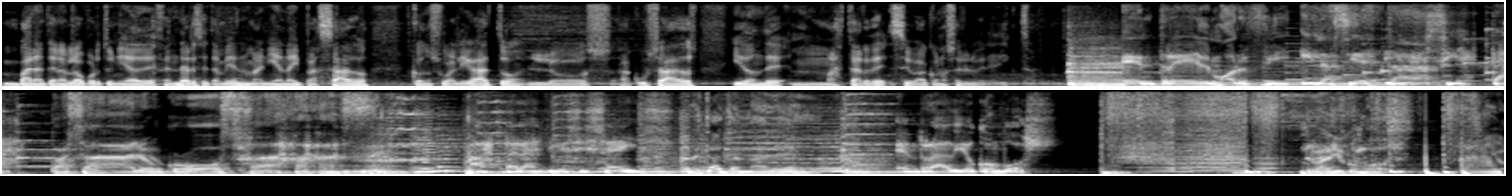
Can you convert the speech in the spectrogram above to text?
van a tener la oportunidad de defenderse también mañana y pasado con su alegato los acusados y donde más tarde se va a conocer el veredicto. Entre el morfi y la siesta, siesta. Pasaron cosas. Hasta las 16 No está tan mal, ¿eh? en Radio con Vos. Radio con Voz. Radio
